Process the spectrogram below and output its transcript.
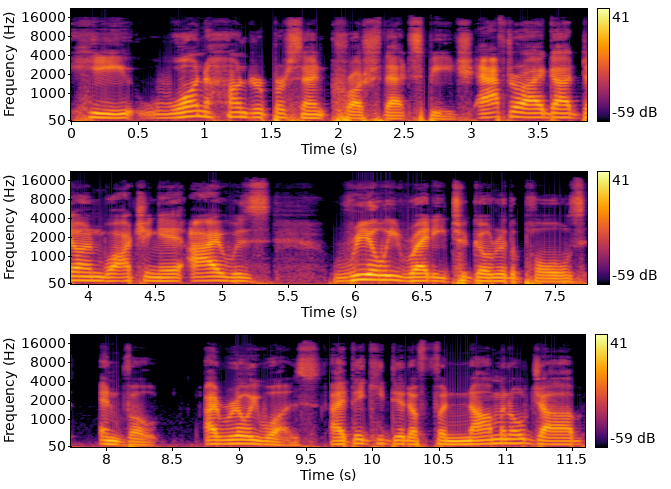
he 100% crushed that speech. After I got done watching it, I was really ready to go to the polls and vote. I really was. I think he did a phenomenal job,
